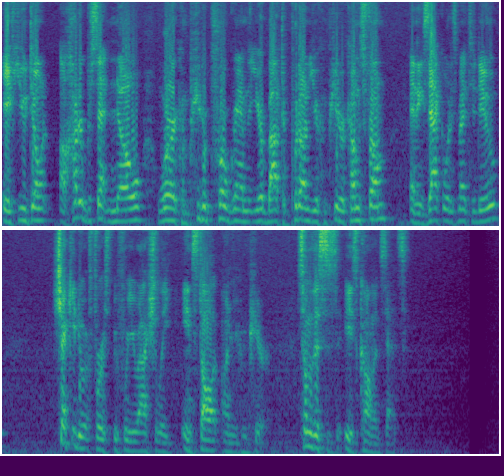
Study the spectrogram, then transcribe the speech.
If you don't 100% know where a computer program that you're about to put on your computer comes from and exactly what it's meant to do, check into it first before you actually install it on your computer. Some of this is, is common sense.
